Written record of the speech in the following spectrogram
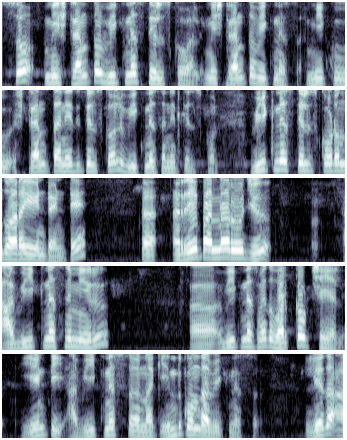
సో మీ స్ట్రెంగ్త్ వీక్నెస్ తెలుసుకోవాలి. మీ స్ట్రెంగ్త్ వీక్నెస్ మీకు స్ట్రెంగ్త్ అనేది తెలుసుకోవాలి వీక్నెస్ అనేది తెలుసుకోవాలి. వీక్నెస్ తెలుసుకోవడం ద్వారా ఏంటంటే రేపన్న రేపు అన్న రోజు ఆ వీక్నెస్ని మీరు వీక్నెస్ మీద వర్కౌట్ చేయాలి. ఏంటి? ఆ వీక్నెస్ నాకు ఎందుకు ఉంది ఆ వీక్నెస్ లేదా ఆ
